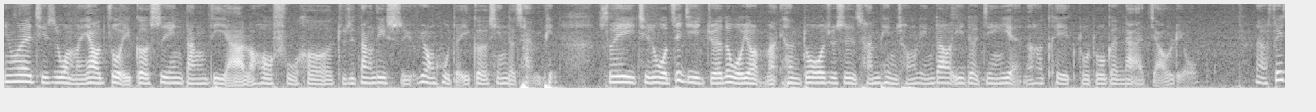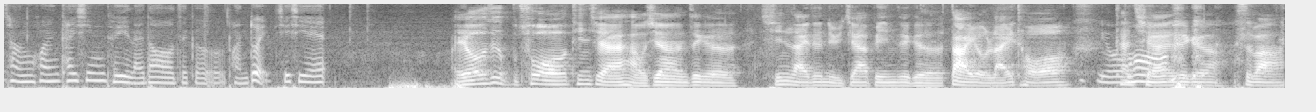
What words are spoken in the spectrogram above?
因为其实我们要做一个适应当地啊，然后符合就是当地使用用户的一个新的产品，所以其实我自己觉得我有蛮很多就是产品从零到一的经验，然后可以多多跟大家交流。那非常欢开心可以来到这个团队，谢谢。哎呦，这个不错哦，听起来好像这个。新来的女嘉宾，这个大有来头哦，看起来这个 是吧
